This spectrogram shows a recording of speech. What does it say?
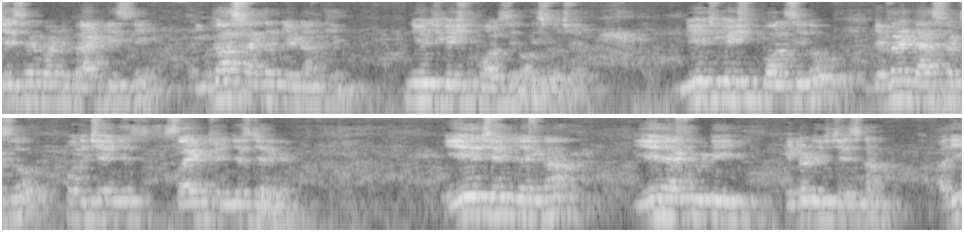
చేసినటువంటి ప్రాక్టీస్ని ఇంకా స్ట్రెంగ్తన్ చేయడానికి న్యూ ఎడ్యుకేషన్ పాలసీని తీసుకొచ్చారు. న్యూ ఎడ్యుకేషన్ పాలసీలో డిఫరెంట్ ఆస్పెక్ట్స్లో కొన్ని చేంజెస్ స్లైడ్ చేంజెస్ జరిగాయి. ఏ చేంజ్ జరిగినా ఏ యాక్టివిటీ ఇంట్రడ్యూస్ చేసినా అది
